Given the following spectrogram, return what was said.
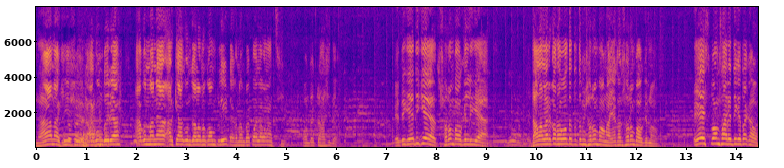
না না, কি আগুন ধরিয়া আগুন মানে আর- কি আগুন জ্বালানো কমপ্লিট এখন আমরা কয়লা বানাচ্ছি। বন্ধু, একটু হাসি দাও। এদিকে এদিকে সরম পাও কেন লিগা? দালালের কথা বলতে তো তুমি সরম পাও না এখন সরম পাও কেন এই স্পন্সর এদিকে তাকাও।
